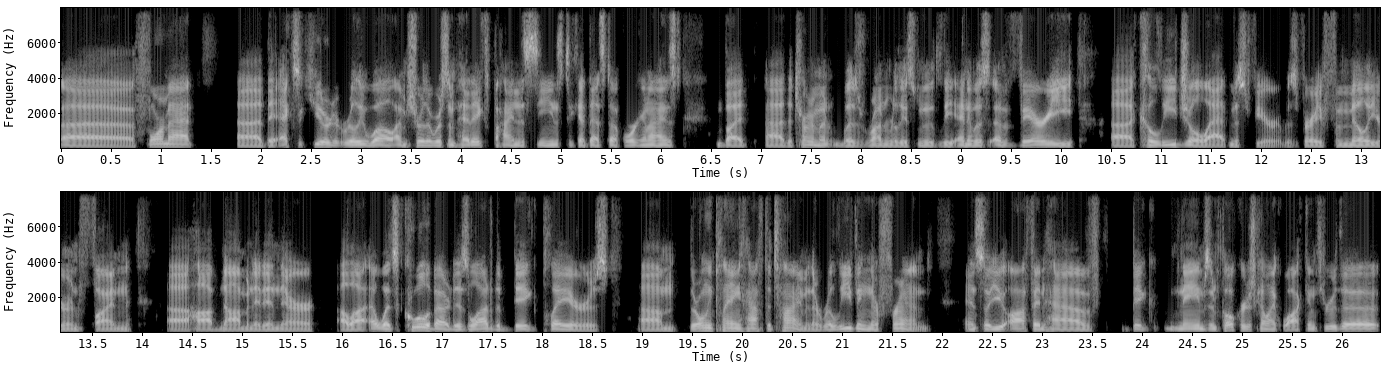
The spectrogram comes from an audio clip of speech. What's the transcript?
uh, format. Uh, they executed it really well. I'm sure there were some headaches behind the scenes to get that stuff organized, but uh, the tournament was run really smoothly, and it was a very uh, collegial atmosphere. It was very familiar and fun, uh, it in there. A lot. What's cool about it is a lot of the big players. Um, they're only playing half the time, and they're relieving their friend, and so you often have big names in poker just kind of like walking through the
